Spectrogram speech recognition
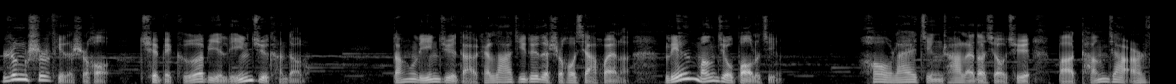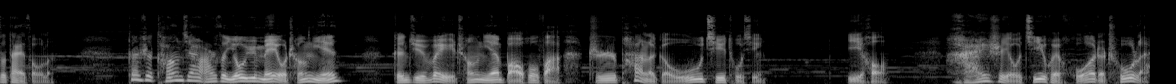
扔尸体的时候却被隔壁邻居看到了。当邻居打开垃圾堆的时候，吓坏了，连忙就报了警。后来警察来到小区，把唐家儿子带走了。但是唐家儿子由于没有成年，根据未成年保护法，只判了个无期徒刑，以后还是有机会活着出来。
